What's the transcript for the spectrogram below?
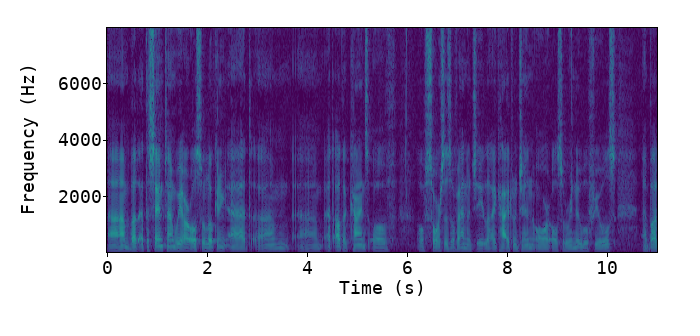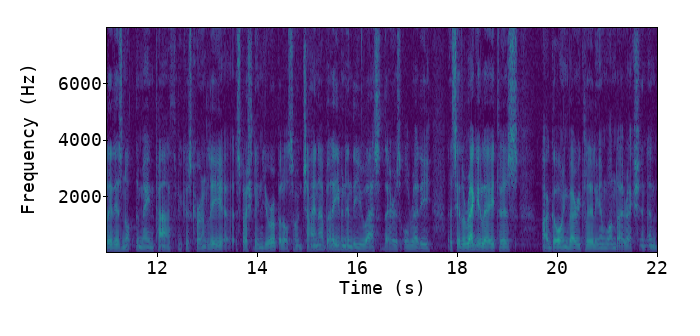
Um, but at the same time, we are also looking at um, um, at other kinds of of sources of energy like hydrogen or also renewable fuels. Uh, but it is not the main path because currently, uh, especially in Europe, but also in China, but even in the US, there is already, let's say, the regulators are going very clearly in one direction. And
